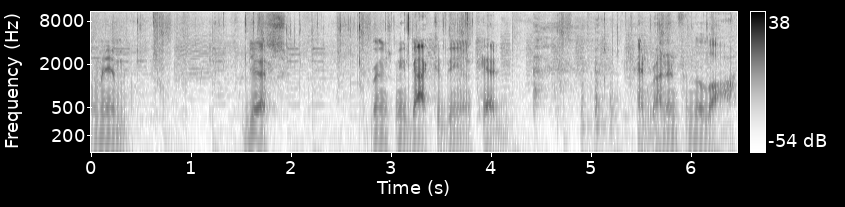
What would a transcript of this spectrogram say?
I mean, this brings me back to being a kid and running from the law.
